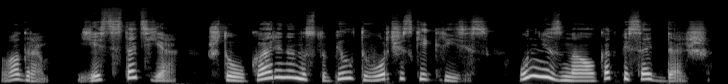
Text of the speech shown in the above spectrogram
Ваграм, есть статья, что у Карина наступил творческий кризис. Он не знал, как писать дальше.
